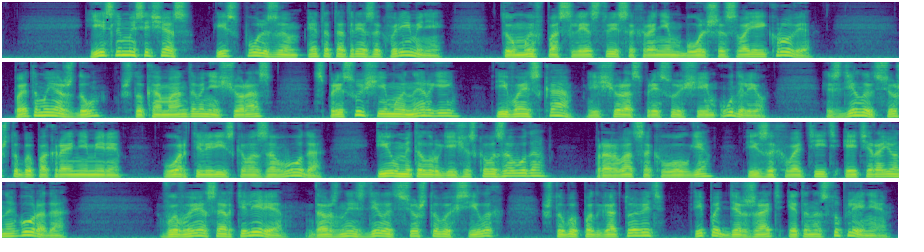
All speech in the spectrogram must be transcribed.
Если мы сейчас используем этот отрезок времени, то мы впоследствии сохраним больше своей крови. Поэтому я жду, что командование еще раз с присущей ему энергией и войска, еще раз присущие им удалью, сделают все, чтобы, по крайней мере, у артиллерийского завода и у металлургического завода прорваться к Волге и захватить эти районы города. ВВС и артиллерия должны сделать все, что в их силах, чтобы подготовить и поддержать это наступление.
